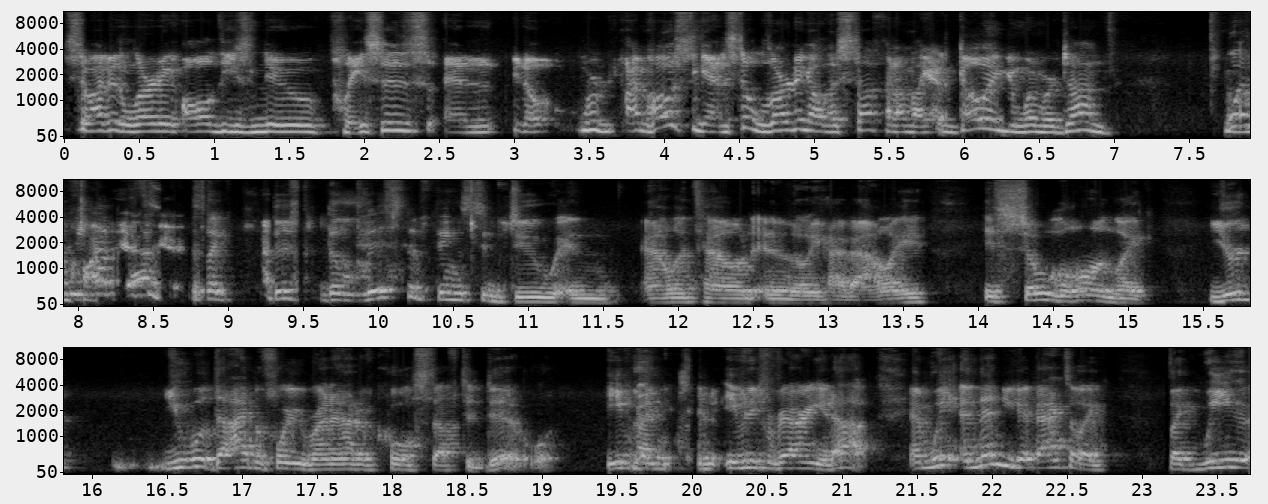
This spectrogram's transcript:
So I've been learning all these new places, and you know, we're, I'm hosting it and still learning all this stuff. And I'm like, I'm going, and when we're done, Well, we have- it's like there's the list of things to do in Allentown and in the Lehigh Valley is so long. Like you're, you will die before you run out of cool stuff to do. Even even if you're varying it up, and we and then you get back to like like we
